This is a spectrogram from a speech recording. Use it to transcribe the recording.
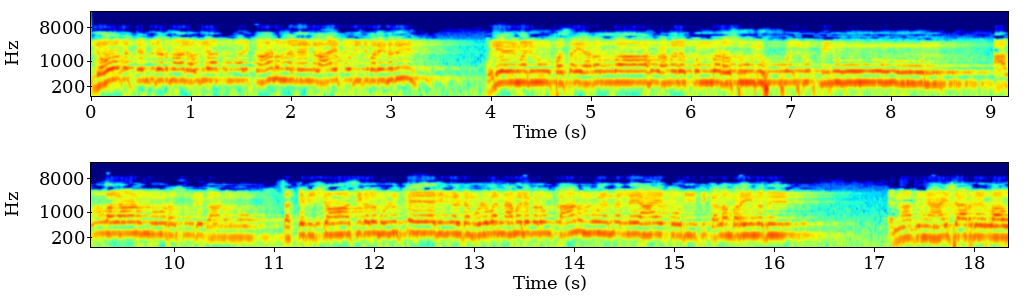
ലോകത്ത് എന്ത് കിടന്നാൽ ഔലിയാക്കന്മാർ കാണുന്നല്ലേ ഞങ്ങൾ ആയത്തോടി പറയണത് അള്ള കാണുന്നു റസൂൽ കാണുന്നു. സത്യവിശ്വാസികൾ മുഴുക്കെ നിങ്ങളുടെ മുഴുവൻ അമലുകളും കാണുന്നു എന്നല്ലേ ആയത്തോതിയിട്ട് കള്ളം പറയുന്നത്? എന്നാ പിന്നെ ആയിഷാർദി അള്ളാഹു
